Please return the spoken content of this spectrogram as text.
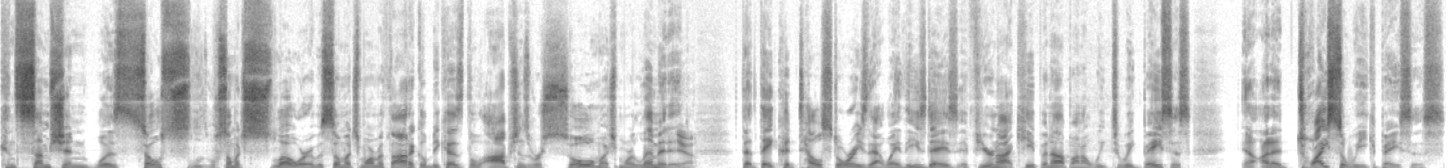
consumption was so sl- so much slower, it was so much more methodical because the options were so much more limited. Yeah. That they could tell stories that way. These days, if you're not keeping up on a week to week basis, you know, on a twice a week basis,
